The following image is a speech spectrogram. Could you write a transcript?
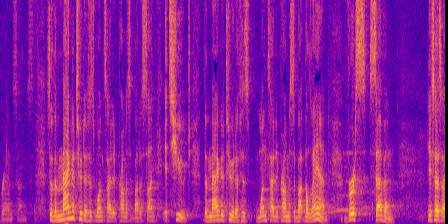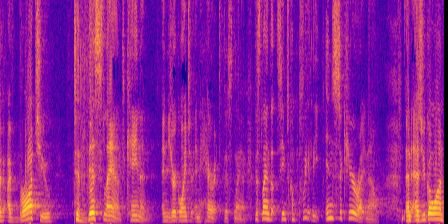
grandsons. So the magnitude of his one-sided promise about a son, it's huge. The magnitude of his one-sided promise about the land. Verse 7 he says, I've, I've brought you to this land, Canaan, and you're going to inherit this land. This land that seems completely insecure right now. And as you go on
